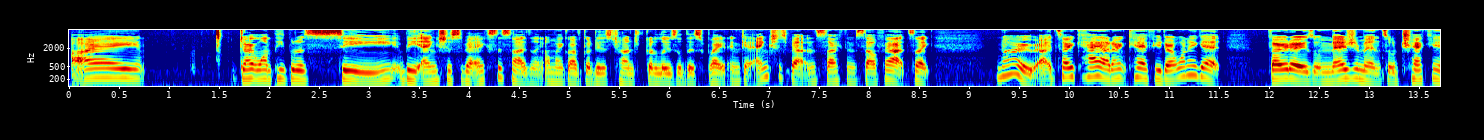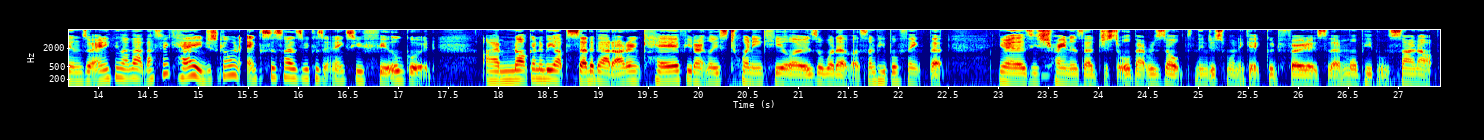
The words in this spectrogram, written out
I don't want people to see, be anxious about exercising. Like, oh my God, I've got to do this challenge, I've got to lose all this weight, and get anxious about it and psych themselves out. It's like, no, it's okay. I don't care if you don't want to get photos or measurements or check ins or anything like that. That's okay. Just go and exercise because it makes you feel good. I'm not going to be upset about it. I don't care if you don't lose 20 kilos or whatever. Some people think that, you know, there's these trainers that are just all about results and they just want to get good photos so that more people sign up.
